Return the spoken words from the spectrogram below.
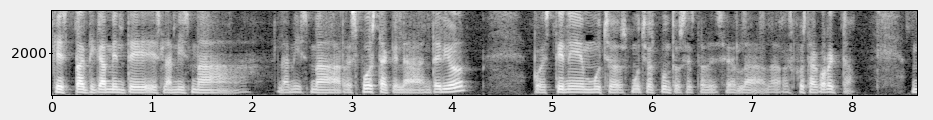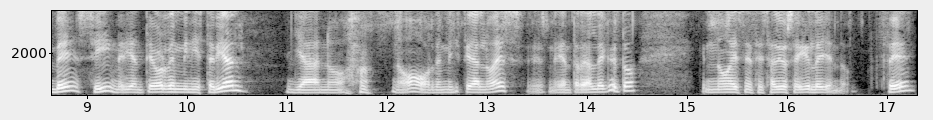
que es prácticamente es la misma, la misma respuesta que la anterior, pues tiene muchos, muchos puntos esta de ser la, la respuesta correcta. B, sí, mediante orden ministerial, ya no, no, orden ministerial no es, es mediante Real Decreto, no es necesario seguir leyendo. C,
